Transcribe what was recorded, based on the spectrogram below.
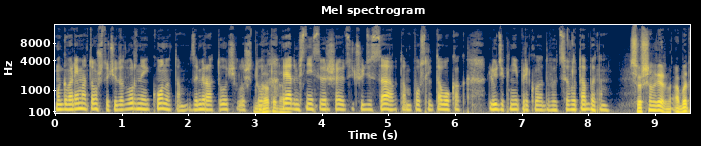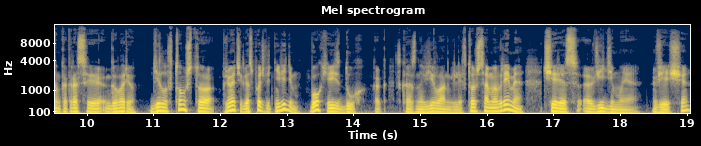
мы говорим о том, что чудотворная икона там замироточила, что да -да -да. рядом с ней совершаются чудеса там, после того, как люди к ней прикладываются. Вот об этом. Совершенно верно. Об этом как раз и говорю. Дело в том, что, понимаете, Господь ведь не видим. Бог есть Дух, как сказано в Евангелии. В то же самое время через видимые вещи,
